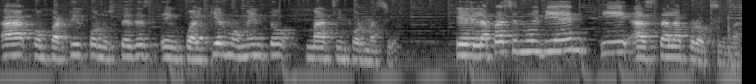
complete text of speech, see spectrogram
a compartir con ustedes en cualquier momento más información. Que la pasen muy bien y hasta la próxima.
